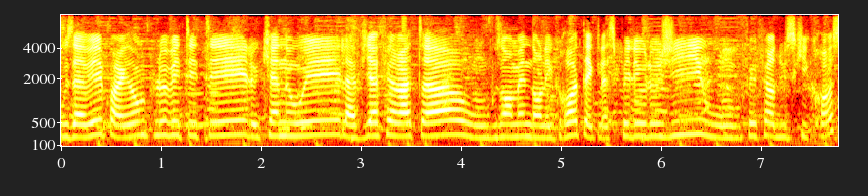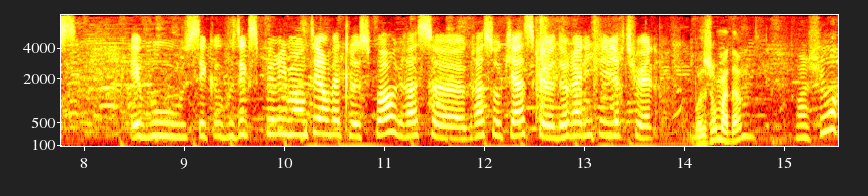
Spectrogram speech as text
Vous avez par exemple le VTT, le canoë, la Via Ferrata, où on vous emmène dans les grottes avec la spéléologie, où on vous fait faire du ski cross. Et vous, vous expérimentez en fait le sport grâce, euh, grâce au casque de réalité virtuelle. Bonjour madame. Bonjour.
